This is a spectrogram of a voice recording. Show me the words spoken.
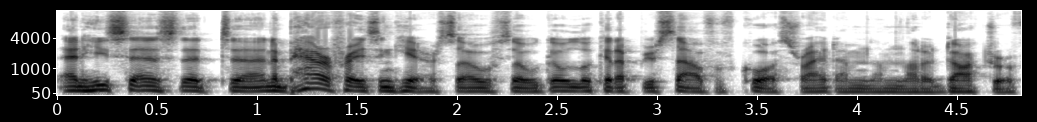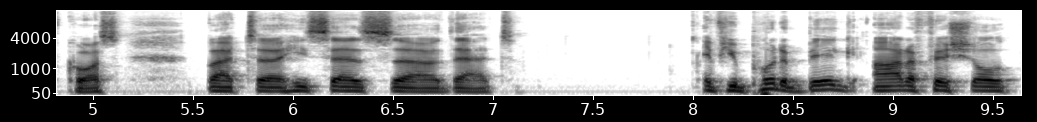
And he says that uh, and i'm paraphrasing here so so go look it up yourself of course right? I'm, I'm not a doctor of course. But uh, he says uh, that if you put a big artificial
